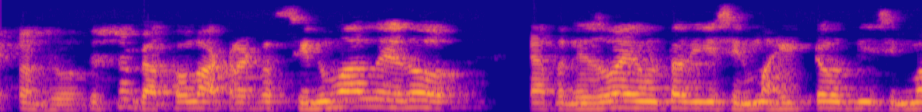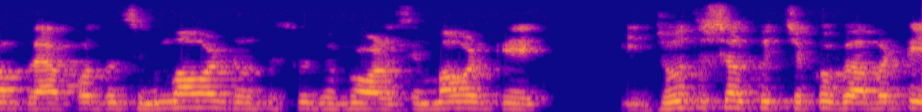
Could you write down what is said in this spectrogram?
ఇతను జ్యోతిష్యం గతంలో అక్కడక్కడ సినిమాల్లో ఏదో అంత నిజమై ఉంటుంది ఈ సినిమా హిట్ అవుతుంది ఈ సినిమా ఫ్లాప్ అవుతుంది సినిమా వాళ్ళు జ్యోతిష్లు చూపిన వాళ్ళ సినిమా వాళ్ళకి ఈ జ్యోతిష్యాలు పిచ్చి ఎక్కువ కాబట్టి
